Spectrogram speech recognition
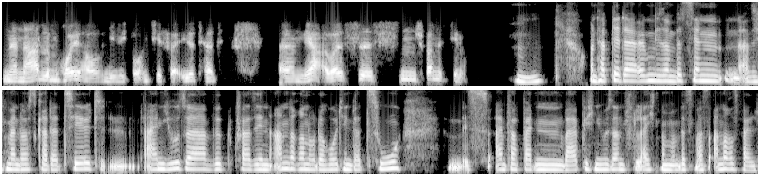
eine Nadel im Heuhaufen, die sich bei uns hier verirrt hat. Ähm, ja, aber es ist ein spannendes Thema. Mhm. Und habt ihr da irgendwie so ein bisschen, also ich meine, du hast gerade erzählt, ein User wirbt quasi einen anderen oder holt ihn dazu. Ist einfach bei den weiblichen Usern vielleicht noch mal ein bisschen was anderes, weil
